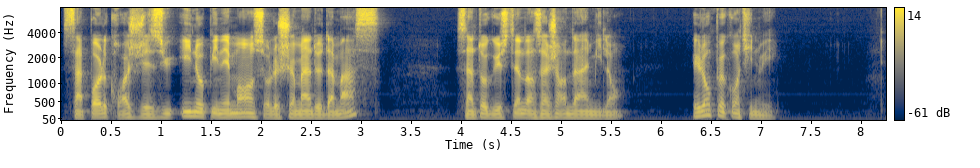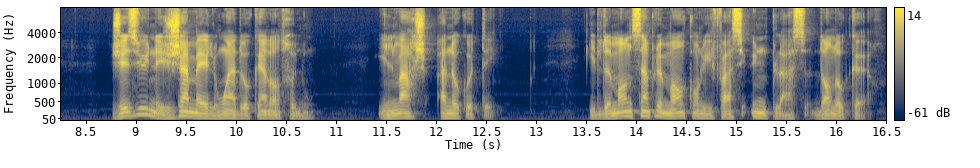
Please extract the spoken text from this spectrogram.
Saint Paul croise Jésus inopinément sur le chemin de Damas, Saint Augustin dans un jardin à Milan, et l'on peut continuer. Jésus n'est jamais loin d'aucun d'entre nous. Il marche à nos côtés. Il demande simplement qu'on lui fasse une place dans nos cœurs.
